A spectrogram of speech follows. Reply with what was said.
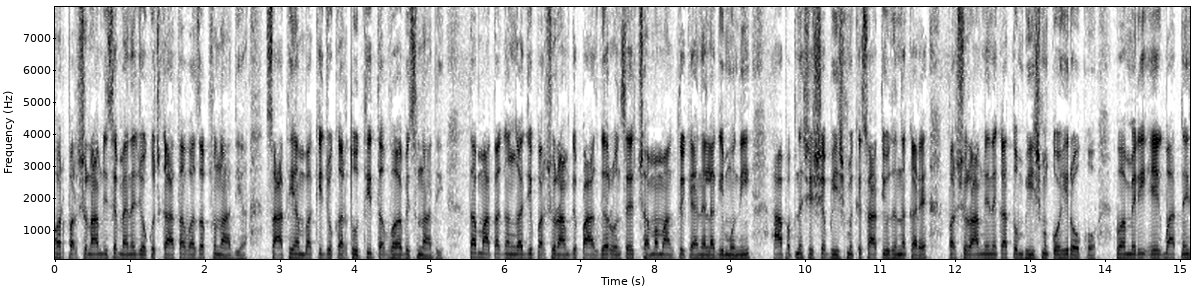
और परशुराम जी से मैंने जो कुछ कहा था, वह सब सुना दिया। साथ ही अम्बा की जो करतूत थी, तब वह भी सुना दी। तब माता गंगा जी परशुराम के पास गए और उनसे क्षमा मांगते हुए कहने लगी, मुनि, आप अपने शिष्य भीष्म के साथ युद्ध न करें। परशुराम जी ने कहा, तुम भीष्म को ही रोको। वह मेरी एक बात नहीं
